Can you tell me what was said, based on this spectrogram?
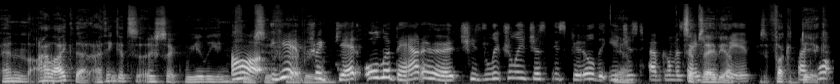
And I like that. I think it's it's like really Oh inclusive. for yeah, everyone. forget all about her. She's literally just this girl that you Yeah. just have conversations with. he's a fucking Like dick. what?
